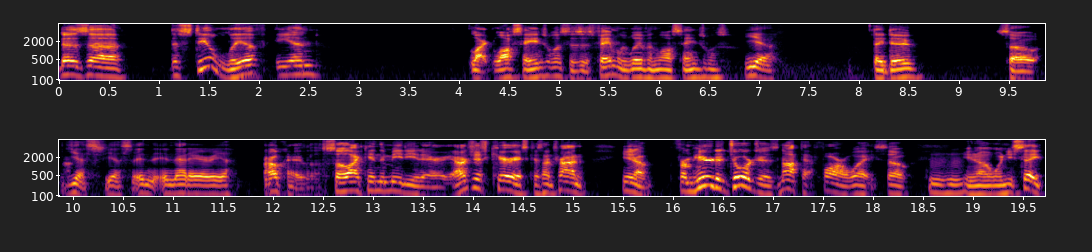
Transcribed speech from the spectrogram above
Does uh does Steele live in like Los Angeles? Does his family live in Los Angeles? Yeah. They do. So yes, yes, in in that area. Okay, so like in the immediate area. I was just curious because I'm trying, you know, from here to Georgia is not that far away. So mm-hmm. you know, when you say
